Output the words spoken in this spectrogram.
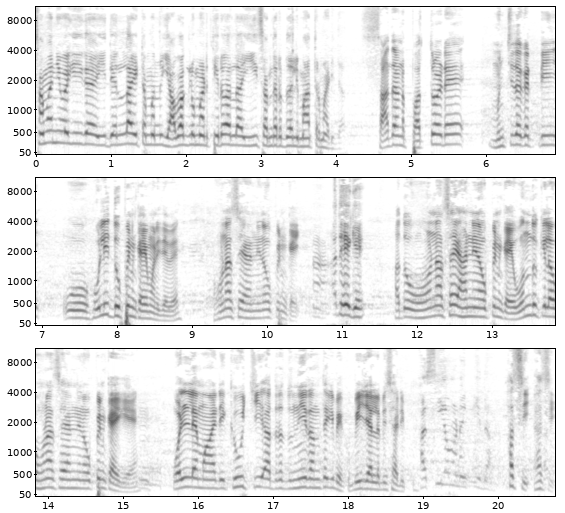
ಸಾಮಾನ್ಯವಾಗಿ ಈಗ ಇದೆಲ್ಲ ಐಟಮ್ ಅನ್ನು ಯಾವಾಗ್ಲೂ ಮಾಡ್ತೀರೋ ಅಲ್ಲ ಈ ಸಂದರ್ಭದಲ್ಲಿ ಮಾತ್ರ ಮಾಡಿದ? ಸಾಧಾರಣ ಪತ್ರೊಡೆ ಮುಂಚಿದ ಗಟ್ಟಿ ಹುಳಿದ್ದು ಉಪ್ಪಿನಕಾಯಿ ಮಾಡಿದ್ದೇವೆ. ಹುಣಸೆ ಹಣ್ಣಿನ ಉಪ್ಪಿನಕಾಯಿ ಅದು ಹೇಗೆ? ಅದು ಹುಣಸೆ ಹಣ್ಣಿನ ಉಪ್ಪಿನಕಾಯಿ ಒಂದು ಕಿಲೋ ಹುಣಸೆ ಹಣ್ಣಿನ ಉಪ್ಪಿನಕಾಯಿಗೆ ಒಳ್ಳೆ ಮಾಡಿ ಕಿವುಚಿ ಅದರದ್ದು ನೀರನ್ನು ತೆಗಿಬೇಕು. ಬೀಜ ಎಲ್ಲ ಬಿಸಾಡಿ. ಹಸಿ ಹಸಿ.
